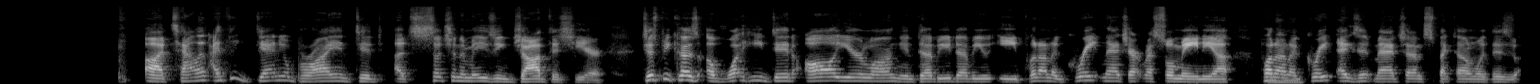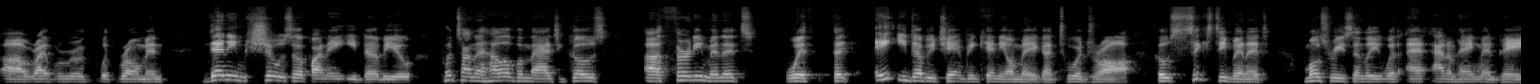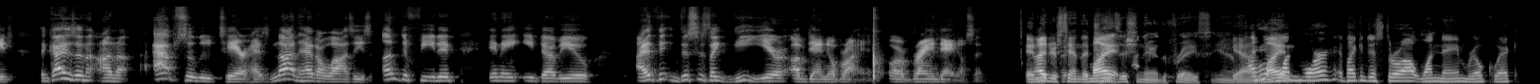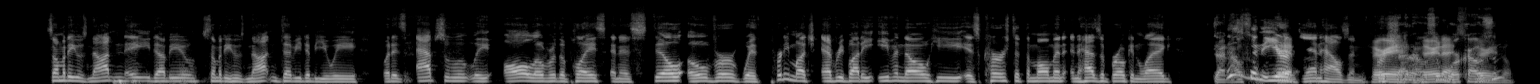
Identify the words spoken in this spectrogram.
uh talent, I think Daniel Bryan did a, such an amazing job this year just because of what he did all year long in WWE. Put on a great match at WrestleMania, put on a great exit match on SmackDown with his uh, rivalry with Roman. Then he shows up on AEW, puts on a hell of a match, goes uh, 30 minutes with the AEW champion Kenny Omega to a draw, goes 60 minutes, most recently with A- Adam Hangman Page. The guy's on, on an absolute tear, has not had a loss. He's undefeated in AEW. I think this is like the year of Daniel Bryan or Bryan Danielson. And I understand the my- transition there, the phrase. Yeah. Yeah, I have mine- one more. If I can just throw out one name real quick. Somebody who's not in AEW, somebody who's not in WWE, but is absolutely all over the place and is still over with pretty much everybody, even though he is cursed at the moment and has a broken leg. Dan This has been the year Yeah. of Danhausen. for very, sure. very Workhausen, nice. very Workhausen. cool.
